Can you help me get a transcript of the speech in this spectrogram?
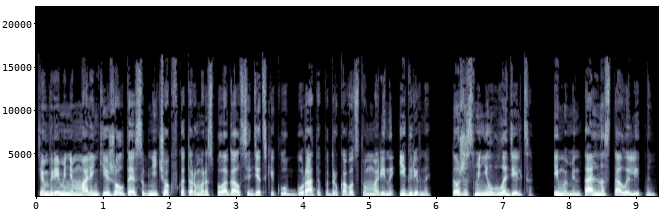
Тем временем маленький желтый особнячок, в котором располагался детский клуб «Бурата» под руководством Марины Игоревны, тоже сменил владельца и моментально стал элитным.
